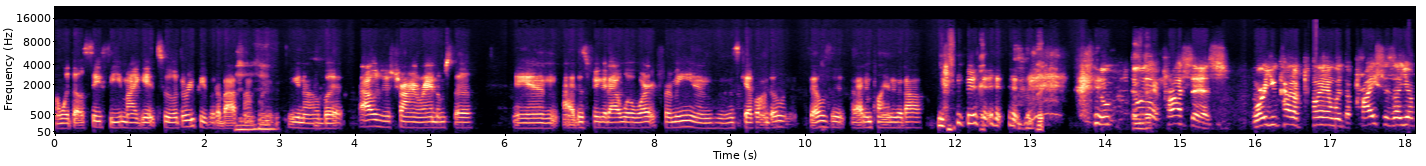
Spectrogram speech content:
And with those 60, you might get two or three people to buy mm-hmm. something, mm-hmm. you know. But I was just trying random stuff and I just figured out what worked for me and just kept on doing it. That was it. I didn't plan it at all. through, through that process, were you kind of playing with the prices of your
